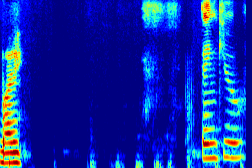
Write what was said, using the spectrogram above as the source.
Bye. thank you.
